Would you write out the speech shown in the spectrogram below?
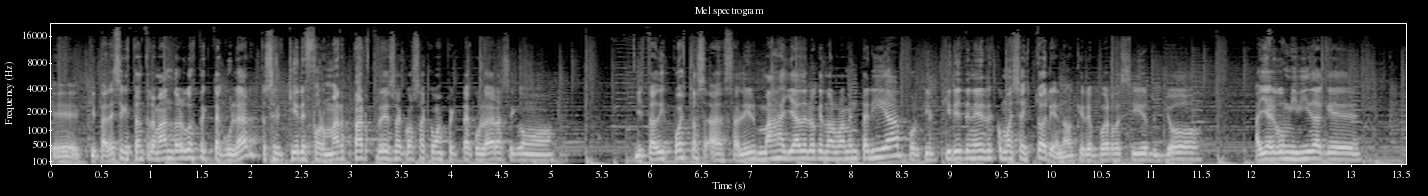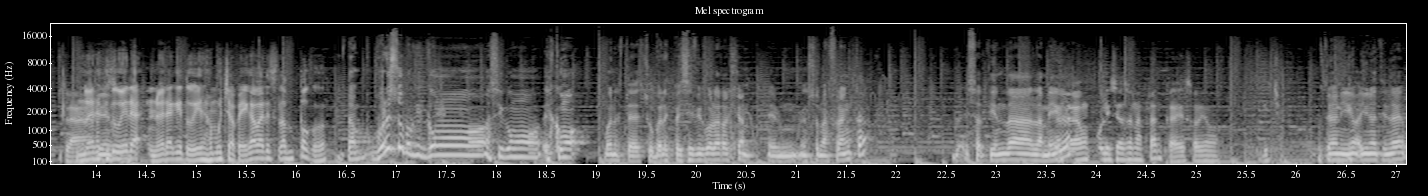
eh, que parece que están tramando algo espectacular. Entonces él quiere formar parte de esa cosa como espectacular, así como. Y está dispuesto a salir más allá de lo que normalmente haría porque él quiere tener como esa historia, ¿no? Quiere poder decir, yo. Hay algo en mi vida que. Claro. No era, que tuviera, no era que tuviera mucha pega, parece tampoco. Tamp- Por eso, porque como. Así como. Es como. Bueno, este es súper específico la región. En, en Zona Franca. Esa tienda, la Mega. Hagamos publicidad zona franca, eso habíamos dicho. Ustedes han ido- hay una tienda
